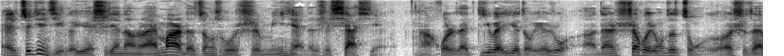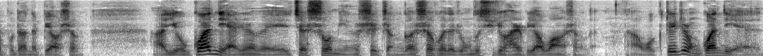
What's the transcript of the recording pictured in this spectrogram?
呃，最近几个月时间当中，M2 的增速是明显的是下行啊，或者在低位越走越弱啊，但是社会融资总额是在不断的飙升啊。有观点认为，这说明是整个社会的融资需求还是比较旺盛的啊。我对这种观点，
